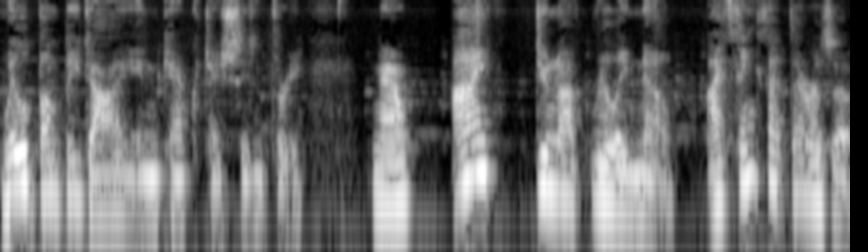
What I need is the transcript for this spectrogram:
Will Bumpy die in Camp Cretaceous Season 3? Now, I do not really know. I think that there is a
